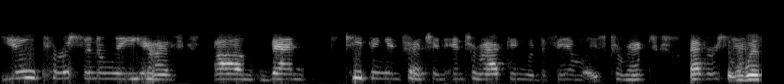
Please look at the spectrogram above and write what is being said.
you personally have um, been keeping in touch and interacting with the families, correct? Ever since With-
